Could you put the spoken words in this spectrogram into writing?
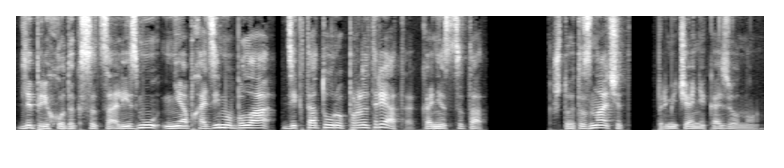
для перехода к социализму необходима была диктатура пролетариата». Конец цитат. Что это значит? Примечание казенного.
